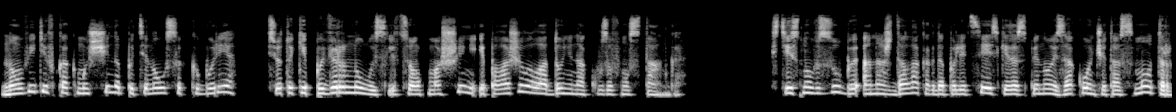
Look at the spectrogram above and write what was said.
но, увидев, как мужчина потянулся к кобуре, все-таки повернулась лицом к машине и положила ладони на кузов «Мустанга». Стиснув зубы, она ждала, когда полицейский за спиной закончит осмотр,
